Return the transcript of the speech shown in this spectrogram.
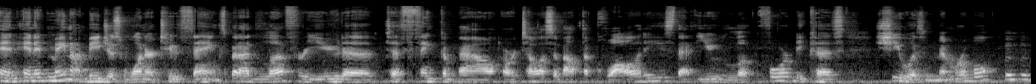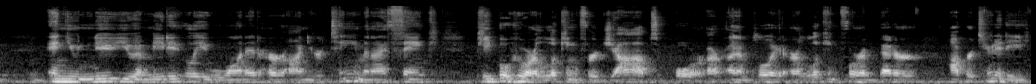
And, and it may not be just one or two things, but I'd love for you to, to think about or tell us about the qualities that you look for because she was memorable hmm and you knew you immediately wanted her on your team. And I think people who are looking for jobs or are unemployed are looking for a better opportunity.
